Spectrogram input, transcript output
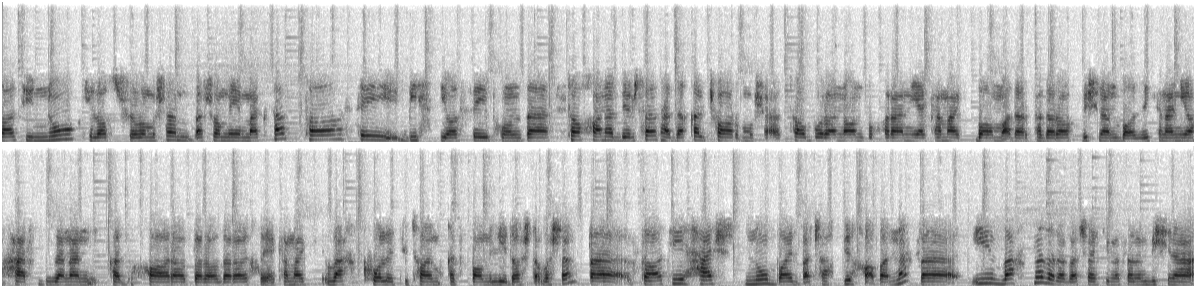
ساعتی نو کلاس شروع میشه به شام مکتب تا سه بیست یا سه پونزه تا خانه برسد حداقل چهار موشه. تا برا نان بخورن یا کمک با مادر پدرها بشنن بازی کنن یا حرف بزنن قد خواهر برادرای خود یا کمک. وقت کوالیتی تایم قد فامیلی داشته باشن. و ساعتی هشت نو باید بچه بخوابن نه؟ و این وقت نداره بچه که مثلا بشینه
